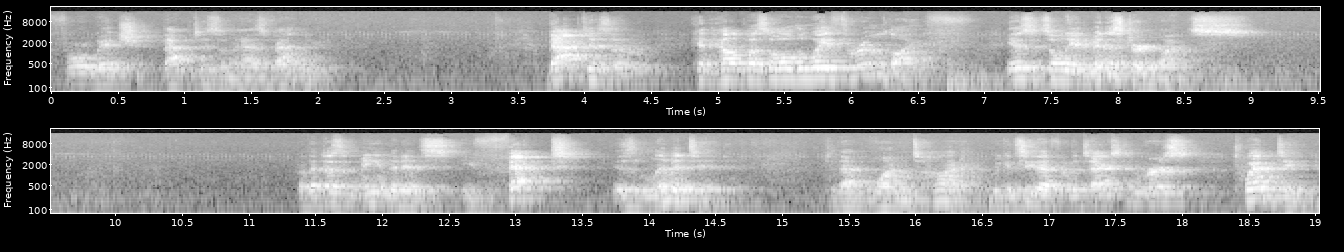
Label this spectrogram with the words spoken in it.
for which baptism has value. Baptism can help us all the way through life. Yes, it's only administered once. But that doesn't mean that its effect is limited to that one time. We can see that from the text in verse 20.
